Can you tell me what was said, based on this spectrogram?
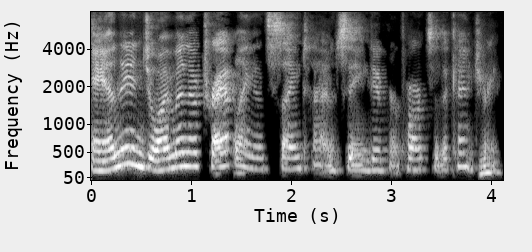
and the enjoyment of traveling at the same time, seeing different parts of the country.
